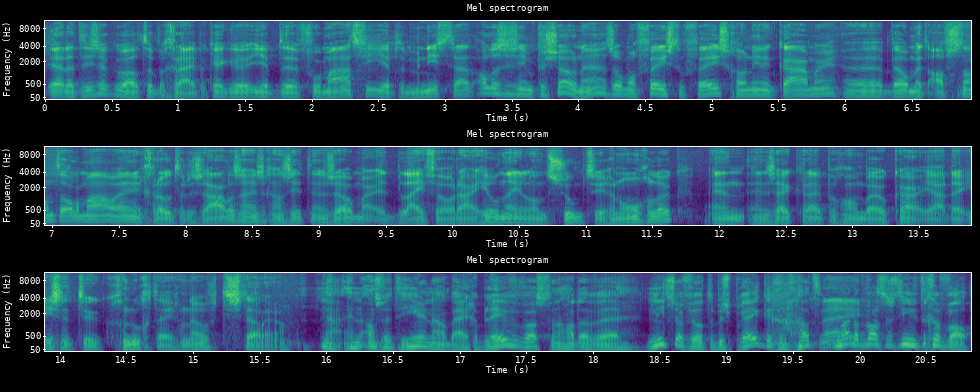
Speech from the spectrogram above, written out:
Ja, dat is ook wel te begrijpen. Kijk, je hebt de formatie, je hebt de ministerraad, alles is in persoon, hè? Het is allemaal face-to-face, -face, gewoon in een kamer. Uh, wel met afstand allemaal. Hè. In grotere zalen zijn ze gaan zitten en zo. Maar het blijft wel raar. Heel Nederland zoomt zich een ongeluk. En, en zij kruipen gewoon bij elkaar. Ja, daar is natuurlijk genoeg tegenover te stellen. Ja. Nou, en als het hier nou bij gebleven was, dan hadden we niet zoveel te bespreken gehad. Nee. Maar dat was dus niet het geval.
